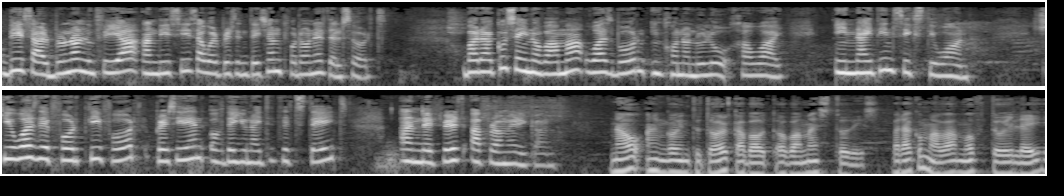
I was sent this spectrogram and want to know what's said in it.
these are Bruno and Lucia, and this is our presentation for Honors del Sort. Barack Hussein Obama was born in Honolulu, Hawaii, in 1961. He was the 44th President of the United States and the first Afro-American. Now I'm going to talk about Obama's studies. Barack Obama moved to LA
